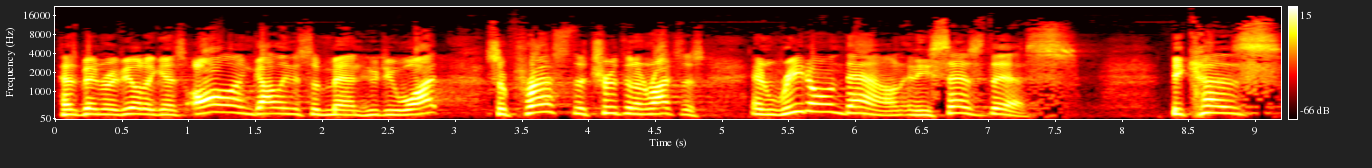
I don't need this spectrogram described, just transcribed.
has been revealed against all ungodliness of men who do what? Suppress the truth and unrighteousness. And read on down, and he says this because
